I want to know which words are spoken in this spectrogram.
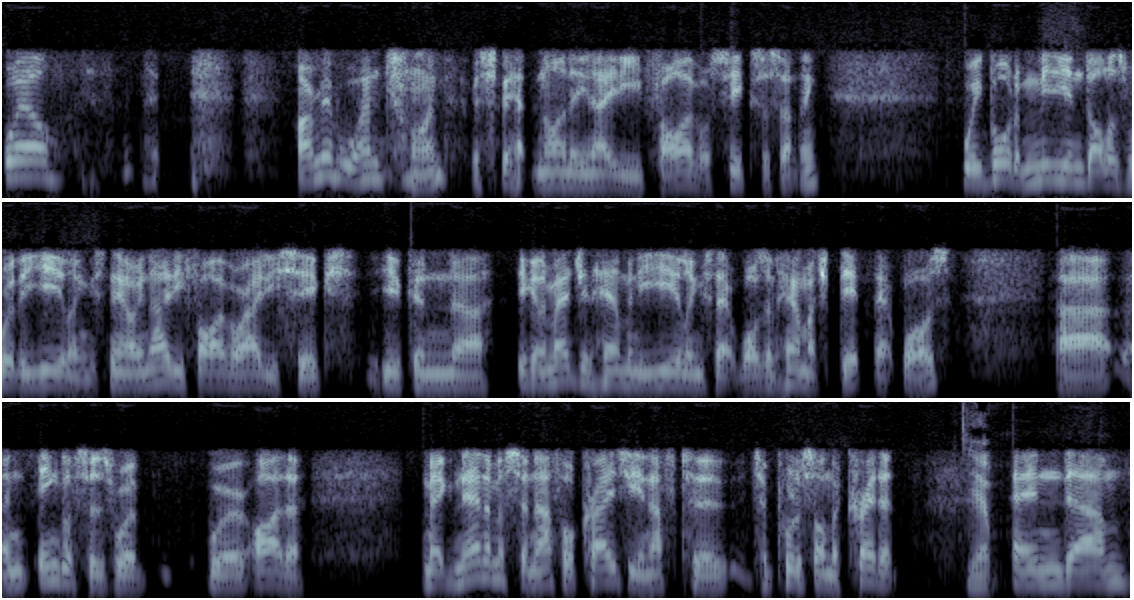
Well, I remember one time, it was about 1985 or 6 or something, we bought a million dollars worth of yearlings. Now, in 85 or 86, you can, uh, you can imagine how many yearlings that was and how much debt that was. Uh, and Inglis's were, were either magnanimous enough or crazy enough to, to put us on the credit. Yep. And, um,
